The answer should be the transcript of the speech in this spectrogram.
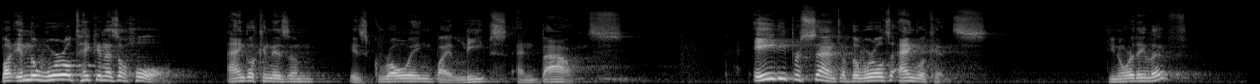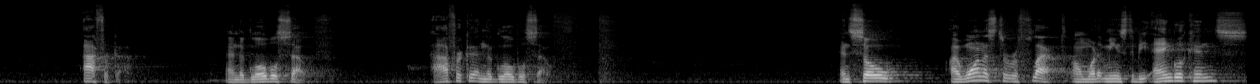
But in the world taken as a whole, Anglicanism is growing by leaps and bounds. 80% of the world's Anglicans do you know where they live? Africa and the global south. Africa and the global south. And so I want us to reflect on what it means to be Anglicans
